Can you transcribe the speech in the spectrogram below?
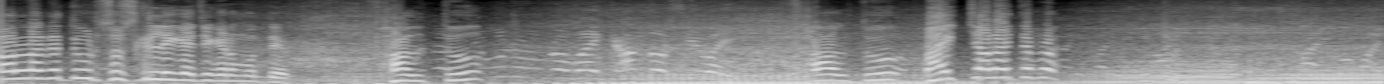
ভালো লাগে তুই উঠছস কি লেগেছে এর মধ্যে? ফালতু। ভাই ভাই ফালতু। বাইক চালাইতে পার- ভাই ও ভাই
